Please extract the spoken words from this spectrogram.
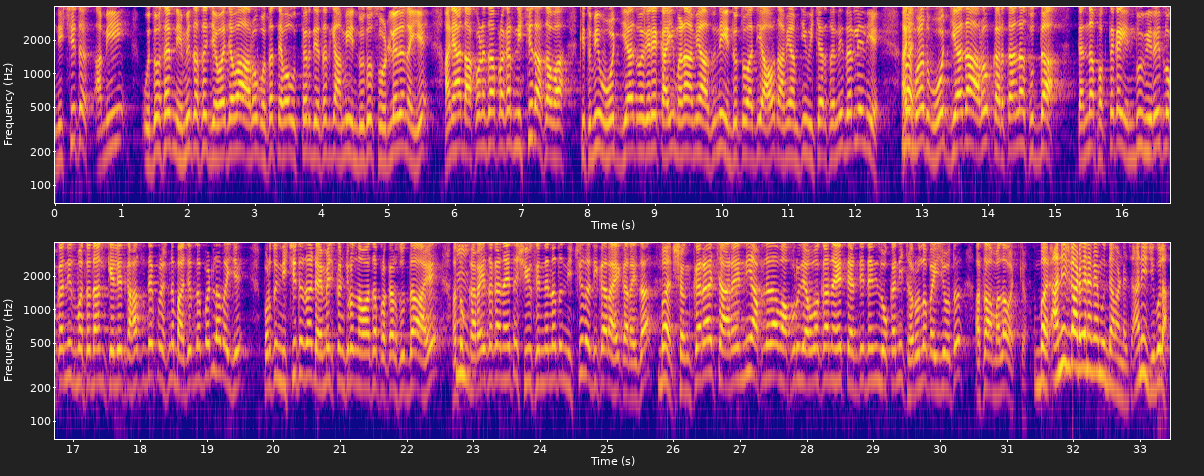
निश्चितच. आम्ही उद्धव साहेब नेहमीच असं जेव्हा जेव्हा आरोप होतात तेव्हा उत्तर देतात की आम्ही हिंदुत्व सोडलेलं नाहीये. आणि हा दाखवण्याचा प्रकार निश्चित असावा की तुम्ही वोट जिहाद वगैरे काही म्हणा आम्ही अजूनही हिंदुत्ववादी आहोत आम्ही आमची विचारसरणी धरलेली आहे. आणि. मुळात वोट जिहाद हा आरोप करताना सुद्धा त्यांना फक्त काही हिंदू विरहित लोकांनीच मतदान केलेत का? हा सुद्धा एक प्रश्न भाजपला पडला पाहिजे. परंतु निश्चितच हा डॅमेज कंट्रोल नावाचा प्रकार सुद्धा आहे. आणि तो करायचा का नाही तर शिवसेनेला तो निश्चित अधिकार आहे करायचा. शंकराचार्यांनी आपल्याला वापरू द्यावं का नाही त्यांनी त्यांनी लोकांनी ठरवलं पाहिजे होतं असं आम्हाला वाटतं. बरं अनिश गाडवेना काय मुद्दा मांडायचा. अनिशजी बोला.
